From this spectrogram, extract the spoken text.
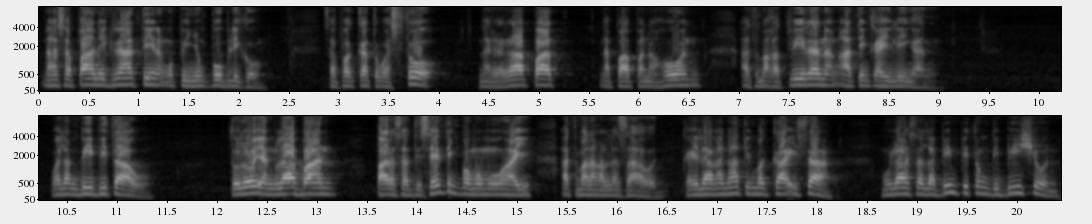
Nasa panig natin ang opinyong publiko sapagkat wasto, nararapat, napapanahon at makatwiran ang ating kahilingan. Walang bibitaw. Tuloy ang laban para sa disenteng pamumuhay at marangal na sahod. Kailangan nating magkaisa mula sa 17 division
